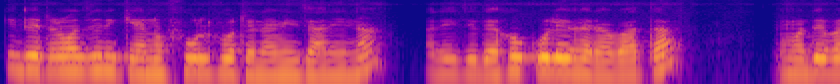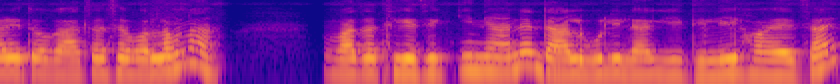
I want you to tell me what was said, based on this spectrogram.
কিন্তু এটার মধ্যে কেন ফুল ফোটে না আমি জানি না। আর এই যে দেখো কুলেঘাড়া পাতা, আমাদের বাড়িতেও গাছ আছে বললাম না? বাজার থেকে যে কিনে আনে, ডালগুলি লাগিয়ে দিলেই হয়ে যায়।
